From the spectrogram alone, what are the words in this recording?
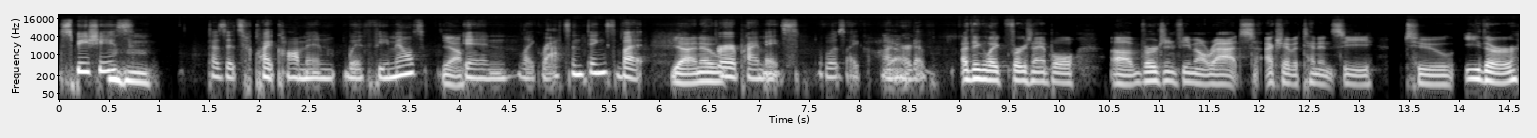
species Mhm. Because it's quite common with females Yeah. in like rats and things, but Yeah. I know. for primates it was like Yeah. unheard of. I think, like for example, uh, virgin female rats actually have a tendency to either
